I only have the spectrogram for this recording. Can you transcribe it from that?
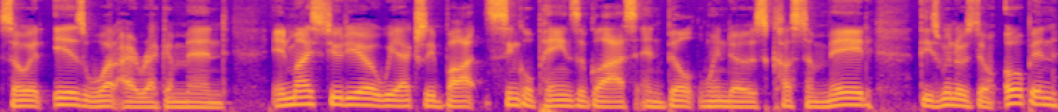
so it is what I recommend. In my studio, we actually bought single panes of glass and built windows custom made. These windows don't open,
